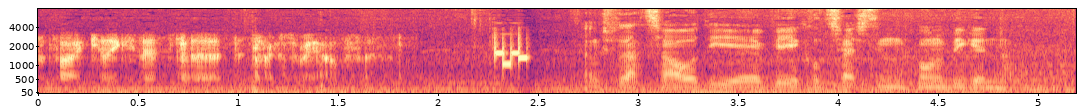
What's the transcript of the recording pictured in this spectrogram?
For the taxiway Alpha. Thanks for that, Howard. The uh, vehicle testing is going to begin now.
